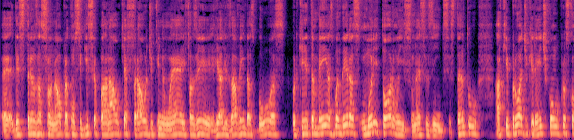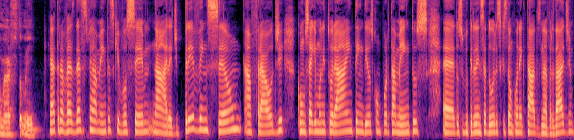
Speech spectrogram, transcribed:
é, desse transacional para conseguir separar o que é fraude e o que não é e fazer realizar vendas boas, porque também as bandeiras monitoram isso, né, esses índices, tanto aqui para o adquirente como para os comércios também. É através dessas ferramentas que você, na área de prevenção à fraude, consegue monitorar e entender os comportamentos é, dos subcredenciadores que estão conectados, na é verdade,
